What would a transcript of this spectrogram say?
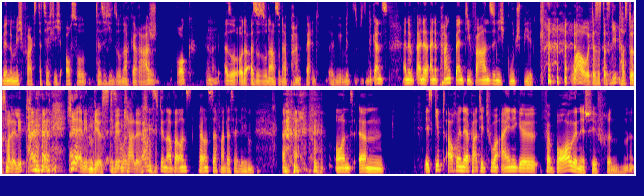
wenn du mich fragst, tatsächlich auch so, tatsächlich so nach Garage-Rock. Mhm. Also, oder, also so nach so einer Punkband. Irgendwie mit eine ganz, eine, eine, eine Punkband, die wahnsinnig gut spielt. Wow, dass es das gibt. Hast du das mal erlebt? Hier erleben wir es, die wilden Kerle. Bei uns, genau, bei uns, bei uns darf man das erleben. und ähm, es gibt auch in der Partitur einige verborgene Chiffren. Ne?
